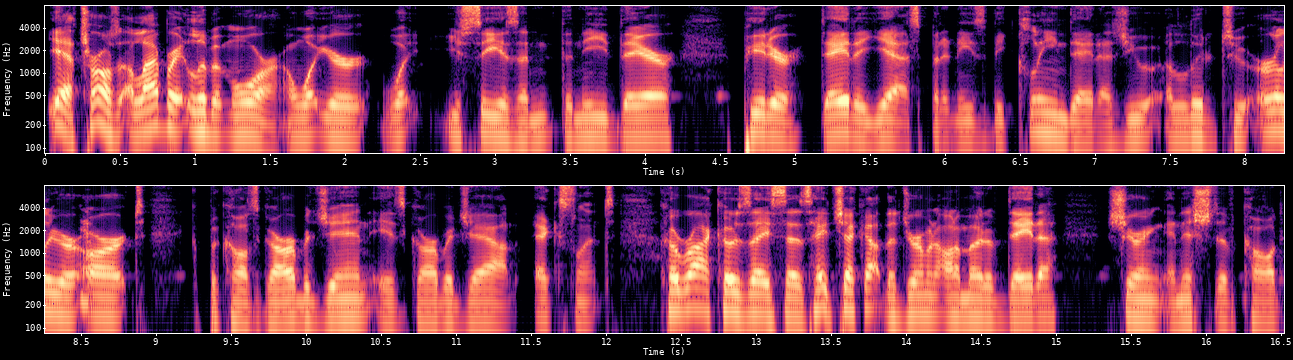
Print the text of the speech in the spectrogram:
Yeah, Charles, elaborate a little bit more on what you're what you see as a, the need there. Peter, data, yes, but it needs to be clean data, as you alluded to earlier, yeah. Art, because garbage in is garbage out. Excellent. Karak Jose says, hey, check out the German automotive data sharing initiative called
